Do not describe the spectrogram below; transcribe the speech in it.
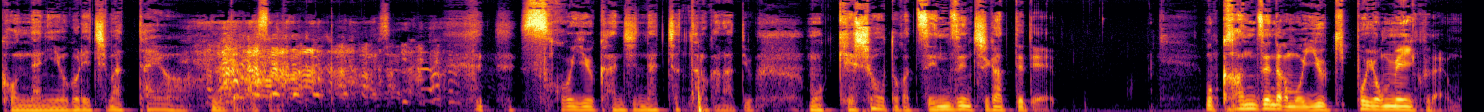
こんなに汚れちまったよみたいなさ。そういう感じになっちゃったのかなっていう。もう化粧とか全然違ってて。もう完全だからもう雪っぽいメイクだよもう。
